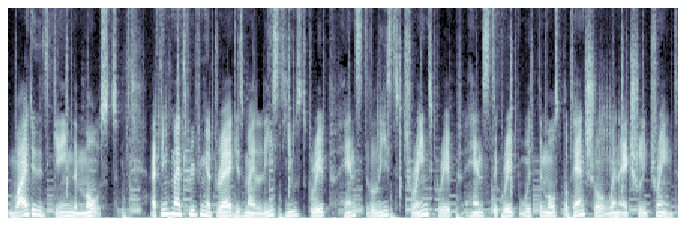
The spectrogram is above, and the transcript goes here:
why did it gain the most? I think my three finger drag is my least used grip, hence the least trained grip, hence the grip with the most potential when actually trained.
